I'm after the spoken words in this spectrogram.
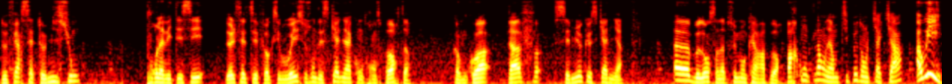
de faire cette mission Pour la VTC de L7C Fox. Et vous voyez ce sont des Scania qu'on transporte. Comme quoi DAF, c'est mieux que Scania. Euh, bah non, ça n'a absolument aucun rapport. Par contre, là, on est un petit peu dans le caca. Ah oui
